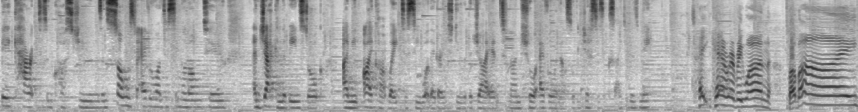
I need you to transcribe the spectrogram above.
big characters and costumes and songs for everyone to sing along to. And Jack and the Beanstalk, I mean, I can't wait to see what they're going to do with the giant, and I'm sure everyone else will be just as excited as me. Take care, everyone. Bye bye.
